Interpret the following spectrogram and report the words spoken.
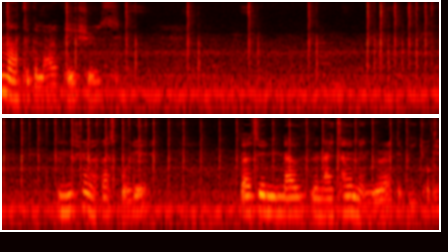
Mom took a lot of pictures. I'm just gonna fast forward it. That's when now the nighttime and we're at the beach. Okay,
